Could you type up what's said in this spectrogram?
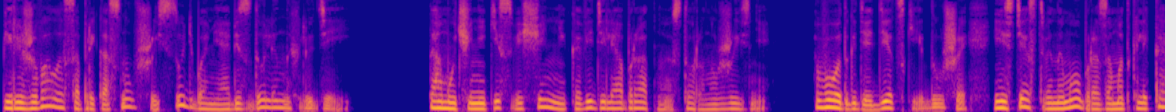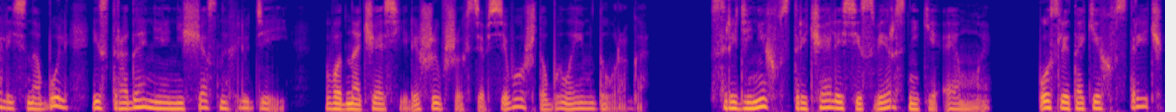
переживала, соприкоснувшись судьбами обездоленных людей. Там ученики священника видели обратную сторону жизни, вот где детские души естественным образом откликались на боль и страдания несчастных людей, в одночасье лишившихся всего, что было им дорого. Среди них встречались и сверстники Эммы. После таких встреч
